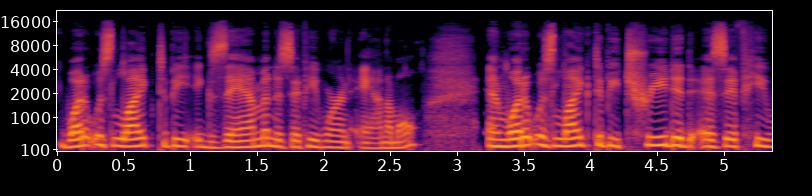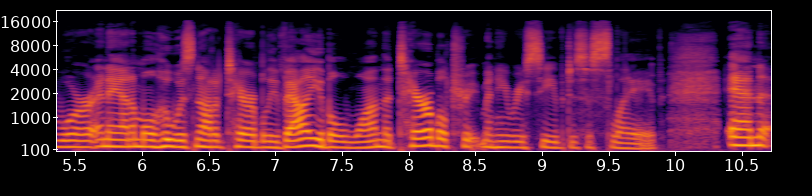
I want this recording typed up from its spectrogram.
what it was like to be examined as if he were an animal, and what it was like to be treated as if he were an animal who was not a terribly valuable one, the terrible treatment he received as a slave. And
